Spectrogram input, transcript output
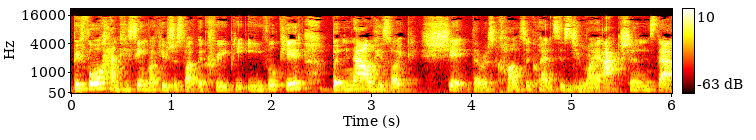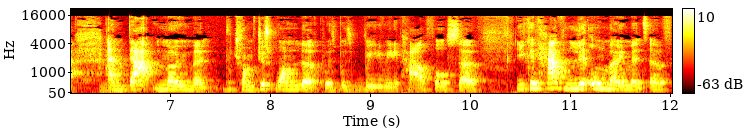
beforehand he seemed like he was just like the creepy evil kid but now he's like shit there is consequences to my actions that and that moment from just one look was was really really powerful. So you can have little moments of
